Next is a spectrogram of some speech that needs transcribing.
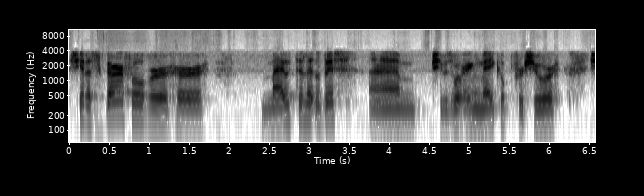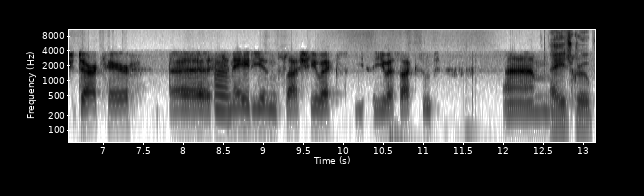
She had a scarf over her mouth a little bit. Um, she was wearing makeup for sure. She had dark hair, uh, Canadian slash UX US accent. Um, Age group?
